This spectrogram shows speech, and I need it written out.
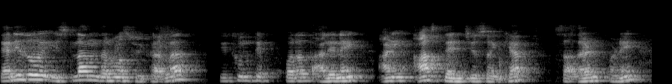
त्यांनी जो इस्लाम धर्म स्वीकारला तिथून ते परत आले नाही आणि आज त्यांची संख्या साधारणपणे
